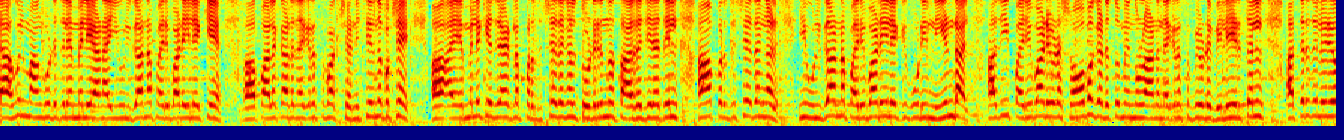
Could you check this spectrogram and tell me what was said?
Rahul Mankoottathil M L A ആണ് ഈ ഉദ്ഘാടന പരിപാടിയിലേക്ക് പാലക്കാട് നഗരസഭ ക്ഷണിച്ചിരുന്നത്. പക്ഷേ എം എൽ എക്കെതിരായിട്ടുള്ള പ്രതിഷേധങ്ങൾ തുടരുന്ന സാഹചര്യത്തിൽ ആ പ്രതിഷേധങ്ങൾ ഈ ഉദ്ഘാടന പരിപാടിയിലേക്ക് കൂടി നീണ്ടാൽ അത് ഈ പരിപാടിയുടെ ശോഭ കെടുത്തും എന്നുള്ളതാണ് നഗരസഭയുടെ വിലയിരുത്തൽ. അത്തരത്തിലൊരു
